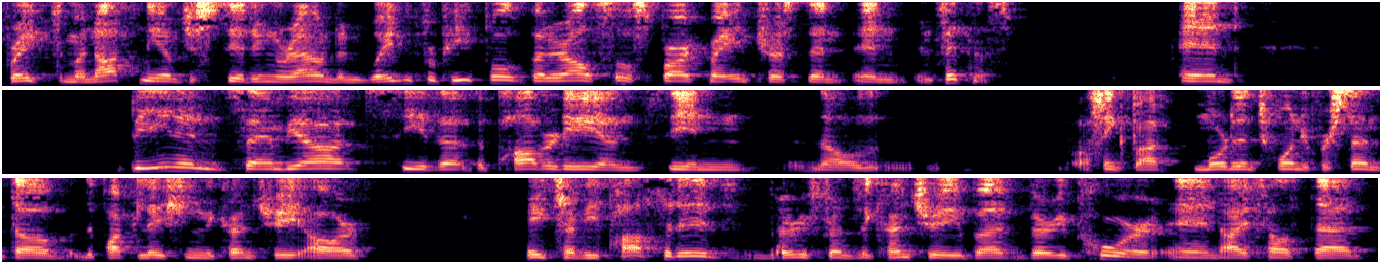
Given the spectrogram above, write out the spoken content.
break the monotony of just sitting around and waiting for people. But it also sparked my interest in in, in fitness. And being in Zambia to see the, the poverty and seeing, you know, I think about more than 20% of the population in the country are HIV positive, very friendly country, but very poor. And I felt that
